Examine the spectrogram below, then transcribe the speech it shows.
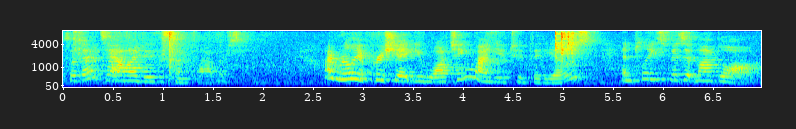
So that's how I do the sunflowers. I really appreciate you watching my YouTube videos. And please visit my blog.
